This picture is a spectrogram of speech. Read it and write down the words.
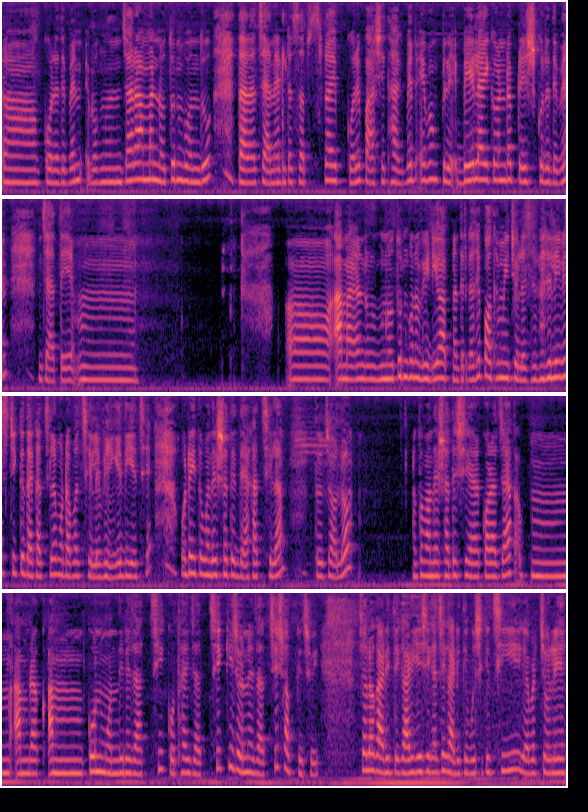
করে দেবেন। এবং যারা আমার নতুন বন্ধু, তারা চ্যানেলটা সাবস্ক্রাইব করে পাশে থাকবেন এবং বেল আইকনটা প্রেস করে দেবেন যাতে আমার নতুন কোনো ভিডিও আপনাদের কাছে প্রথমেই চলে যেতে পারে লিপস্টিকটা দেখাচ্ছিলাম, ওটা আমার ছেলে ভেঙে দিয়েছে, ওটাই তোমাদের সাথে দেখাচ্ছিলাম। তো চলো তোমাদের সাথে শেয়ার করা যাক আমরা কোন মন্দিরে যাচ্ছি, কোথায় যাচ্ছি, কি জন্য যাচ্ছি সব কিছুই চলো গাড়িতে, গাড়ি এসে গেছে, গাড়িতে বসে গেছি, এবার চলে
